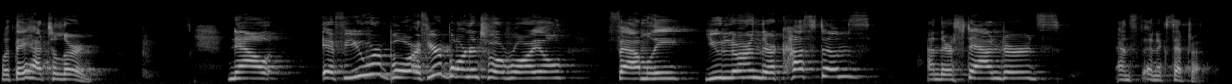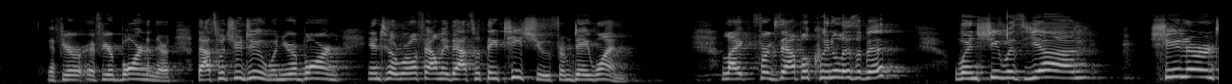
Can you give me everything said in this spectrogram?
what they had to learn. Now, if you were born, if you're born into a royal family, you learn their customs and their standards and, and etc. If you're if you're born in there, that's what you do when you're born into a royal family. That's what they teach you from day one. Like for example, Queen Elizabeth, when she was young, she learned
